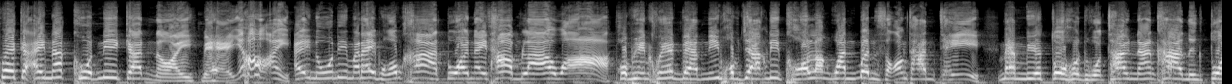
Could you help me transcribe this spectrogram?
คุยกับไอ้นักขุดนี่กันหน่อยแหมย่อยไอ้หนูนี่มันให้ผมฆ่าตัวในถ้ำลาวาผมเห็นเควสแบแบบนี้ผมอยากรีบขอรางวัลเบิ้ลสองทันทีแม่งมีแต่ตัวโหดๆทางนั้นฆ่าหนึ่งตัว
